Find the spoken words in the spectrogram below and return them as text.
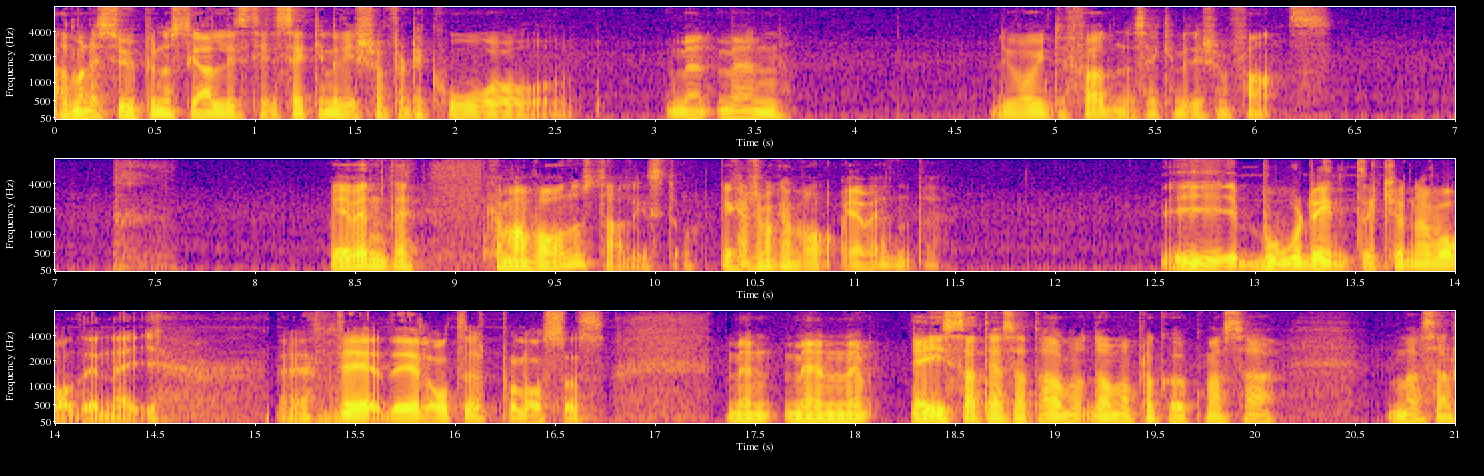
Att man är supernostalgisk till second edition 40K. Och, men, men du var ju inte född när second edition fanns. Och jag vet inte, kan man vara nostalgisk då? Det kanske man kan vara, jag vet inte. Vi borde inte kunna vara det, nej. Eh, Det, det låter på låtsas. Men, men jag gissar att det är så att de har plockat upp massa, massa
